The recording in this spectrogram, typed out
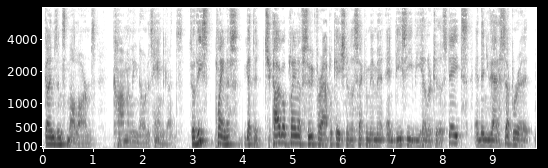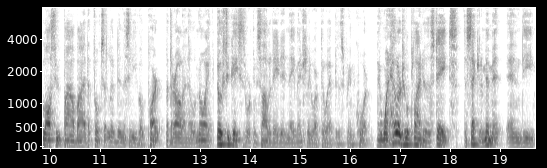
guns, and small arms, commonly known as handguns. So these plaintiffs, you got the Chicago plaintiff sued for application of the Second Amendment and DC v. Heller to the states, and then you had a separate lawsuit filed by the folks that lived in the city of Oak Park, but they're all in Illinois. Those two cases were consolidated and they eventually worked their way up to the Supreme Court. They want Heller to apply to the states the Second Amendment and the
